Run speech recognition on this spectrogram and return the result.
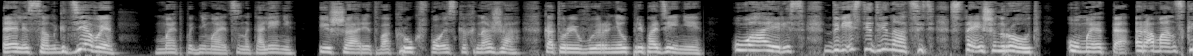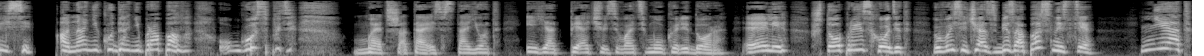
«Эллисон, где вы?» Мэтт поднимается на колени и шарит вокруг в поисках ножа, который выронил при падении. «У Айрис, 212, Стейшн Роуд. У Мэтта роман с Крисси. Она никуда не пропала. О, Господи!» Мэт, шатаясь, встает, и я пячусь во тьму коридора. «Элли, что происходит? Вы сейчас в безопасности?» «Нет!»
